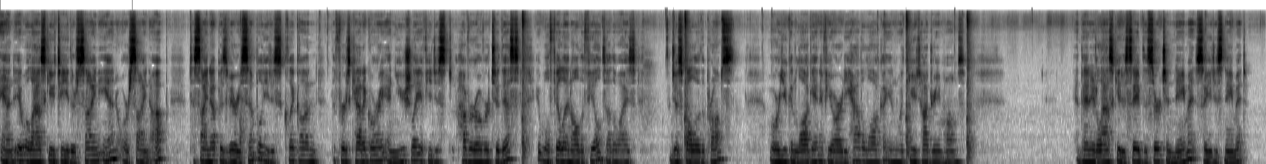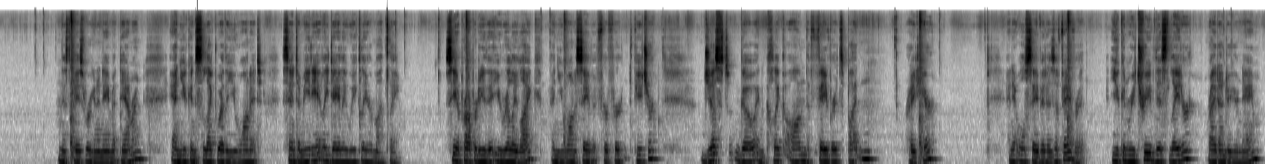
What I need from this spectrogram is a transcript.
and it will ask you to either sign in or sign up. To sign up is very simple. You just click on the first category and usually if you just hover over to this it will fill in all the fields. Otherwise just follow the prompts or you can log in if you already have a login with Utah Dream Homes. And then it'll ask you to save the search and name it. So you just name it. In this case we're going to name it Dammeron. And you can select whether you want it sent immediately daily weekly or monthly see a property that you really like and you want to save it for, for future, just go and click on the favorites button right here and it will save it as a favorite. You can retrieve this later right under your name.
